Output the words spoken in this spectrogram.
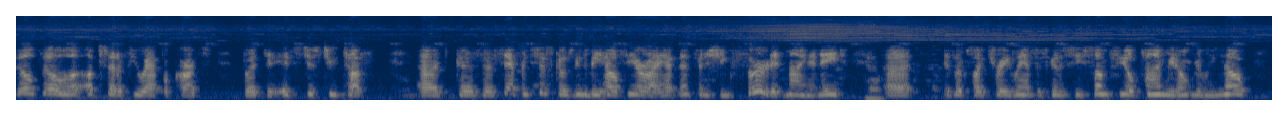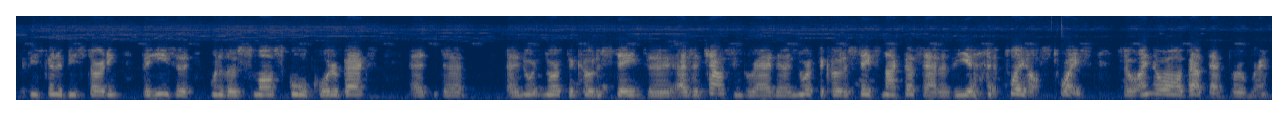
They'll they'll upset a few apple carts, but it's just too tough because uh, uh, San Francisco is going to be healthier. I have them finishing third at nine and eight. Uh, it looks like Trey Lance is going to see some field time. We don't really know if he's going to be starting, but he's a, one of those small school quarterbacks at uh, uh, North, North Dakota State. Uh, as a Towson grad, uh, North Dakota State's knocked us out of the uh, playoffs twice. So I know all about that program,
